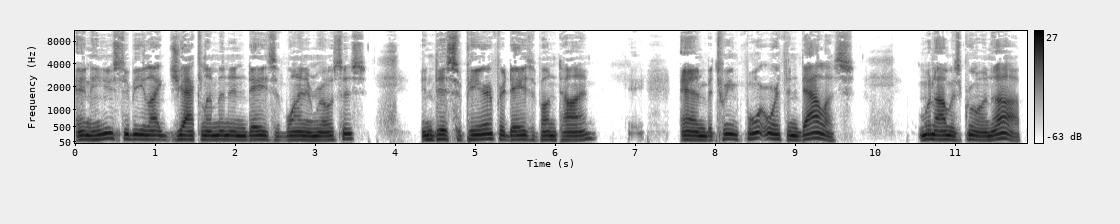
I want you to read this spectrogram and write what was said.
and he used to be like Jack Lemmon in Days of Wine and Roses and disappear for days upon time. And between Fort Worth and Dallas, when I was growing up,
